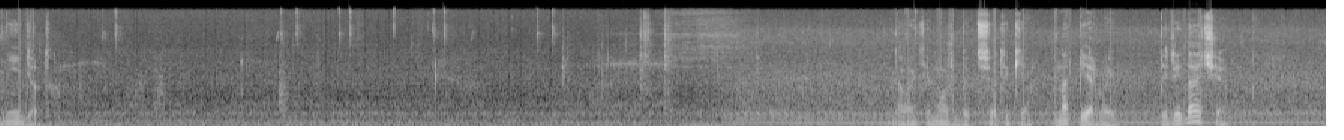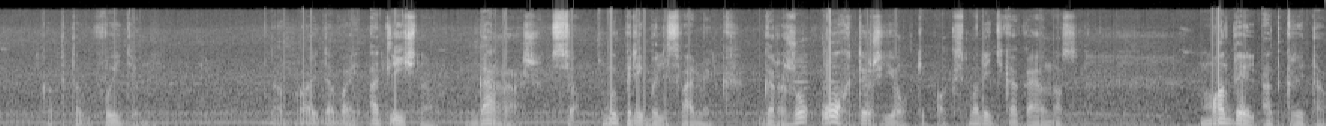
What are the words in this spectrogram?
не идет. Давайте, может быть, все-таки на первой передаче как-то выйдем. Давай, давай. Отлично. Гараж. Все. Мы прибыли с вами к гаражу. Ох ты ж, елки-палки. Смотрите, какая у нас модель открыта.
